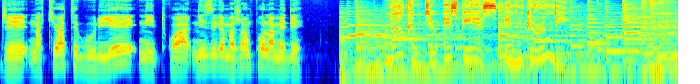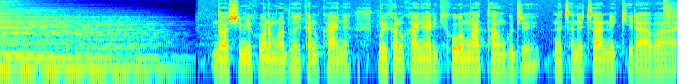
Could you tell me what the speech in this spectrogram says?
je nakibateguriye nitwa Nizigama Jean Paul Amede. Welcome to SBS in Kirundi. Ndabashimiye kubona mwaduhaye kano kanya. Muri kano kanya hari igikorwa mwatanguje na cane cane kiraba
